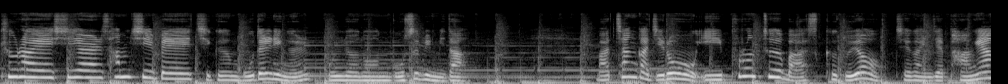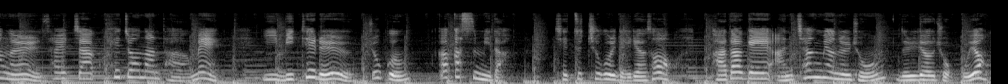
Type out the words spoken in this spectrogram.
Cura의 CR30에 지금 모델링을 올려놓은 모습입니다. 마찬가지로 이 프론트 마스크도요 제가 이제 방향을 살짝 회전한 다음에 이 밑에를 조금 깎았습니다 Z축을 내려서 바닥의 안착면을 좀 늘려줬고요.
